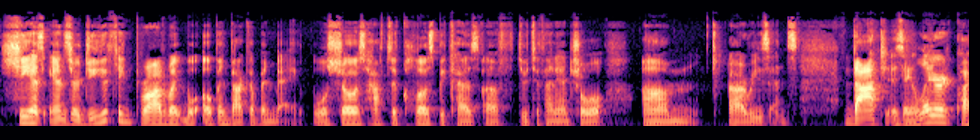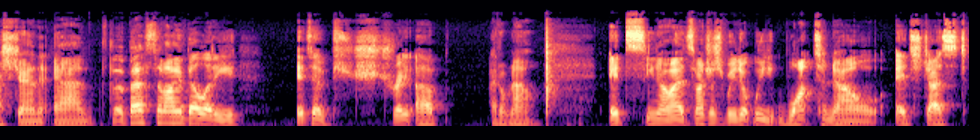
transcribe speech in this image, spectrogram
She has answered, do you think Broadway will open back up in May? Will shows have to close because of, due to financial um, uh, reasons? That is a layered question, and the best of my ability, it's a straight up, I don't know. It's, you know, as much as we, do, we want to know, it's just,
